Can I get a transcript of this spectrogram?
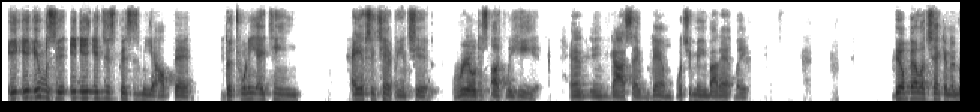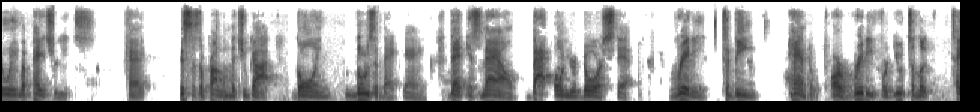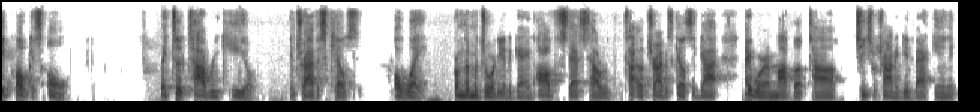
it, it was it, it just pisses me off that the 2018 AFC Championship reeled its ugly head. And, and guys say, damn, what you mean by that, Lee? Bill Belichick and the New England Patriots. Okay. This is the problem that you got going, losing that game that is now back on your doorstep, ready to be handled or ready for you to look, take focus on. They took Tyreek Hill and Travis Kelce away from the majority of the game. All the stats Tyreek, uh, Travis Kelce got, they were in mop up time. Chiefs were trying to get back in it.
